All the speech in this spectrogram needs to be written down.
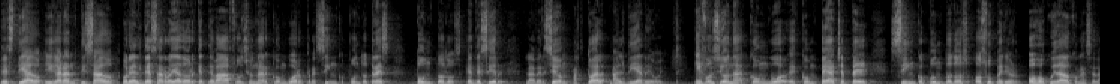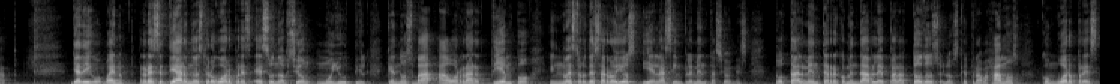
testeado y garantizado por el desarrollador que te va a funcionar con WordPress 5.3.2, es decir, la versión actual al día de hoy. Y funciona con, eh, con PHP 5.2 o superior. Ojo, cuidado con ese dato. Ya digo, bueno, resetear nuestro WordPress es una opción muy útil que nos va a ahorrar tiempo en nuestros desarrollos y en las implementaciones. Totalmente recomendable para todos los que trabajamos con WordPress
